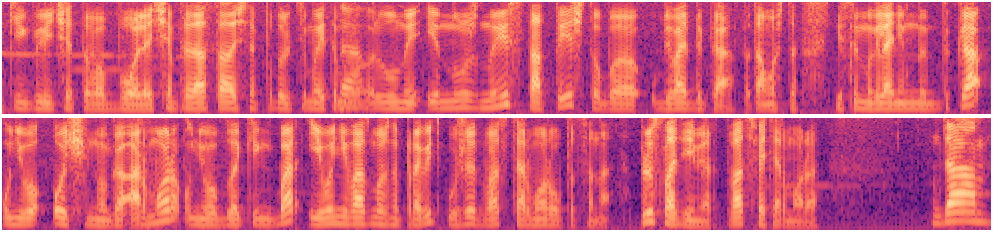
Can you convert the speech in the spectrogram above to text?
Кинг Глич этого более чем предостаточно под ультимейтом Да. Луны. И нужны статы, чтобы убивать ДК. Потому что, если мы глянем на ДК, у него очень много армора, у него Black King Bar, и его невозможно пробить уже 20 армора у пацана. Плюс Владимир, 25 армора. Да,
